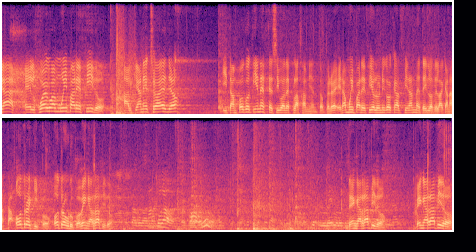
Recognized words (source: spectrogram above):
mirad, el juego es muy parecido al que han hecho ellos y tampoco tiene excesivos desplazamientos, pero era muy parecido, lo único es que al final metéis los de la canasta. Otro equipo, otro grupo, venga, rápido. Venga, rápido. Venga, rápido.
